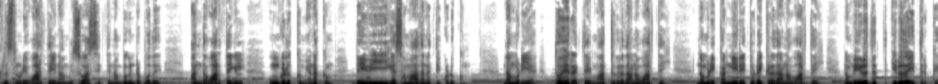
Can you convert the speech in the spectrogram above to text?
கிறிஸ்தனுடைய வார்த்தையை நாம் விசுவாசித்து நம்புகின்ற போது அந்த வார்த்தையில் உங்களுக்கும் எனக்கும் தெய்வீக சமாதானத்தை கொடுக்கும். நம்முடைய துயரத்தை மாற்றுகிறதான வார்த்தை நம்முடைய கண்ணீரை துடைக்கிறதான வார்த்தை நம்முடைய இருத இருதயத்திற்கு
